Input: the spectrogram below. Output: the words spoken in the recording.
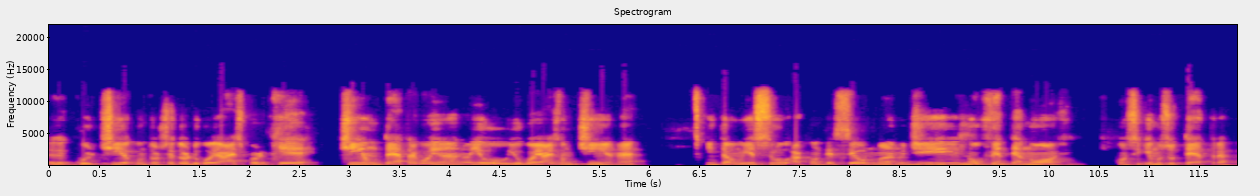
Eh, curtia com o torcedor do Goiás porque tinha um tetra goiano e o, e o Goiás não tinha, né? Então isso aconteceu no ano de 99. Conseguimos o tetra,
